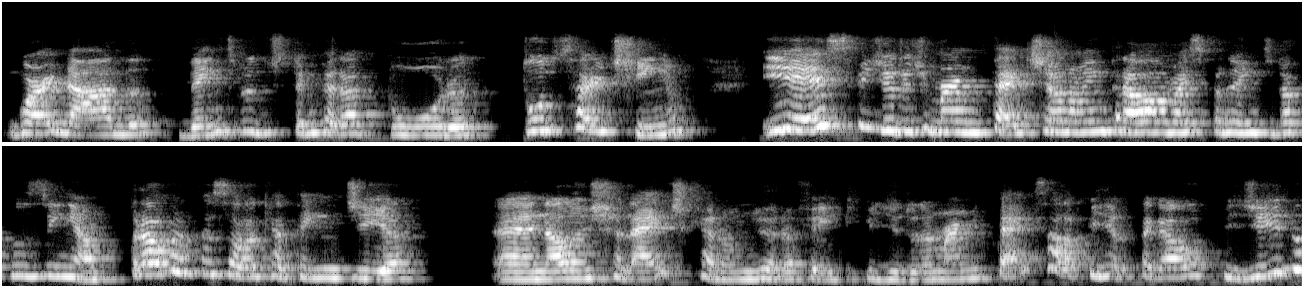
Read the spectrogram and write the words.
guardada, dentro de temperatura, tudo certinho. E esse pedido de Marmitex já não entrava mais para dentro da cozinha. A própria pessoa que atendia é, na lanchonete, que era onde era feito o pedido da Marmitex, ela pedia, pegava o pedido,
